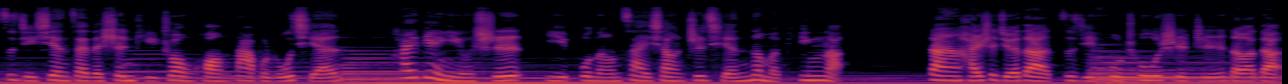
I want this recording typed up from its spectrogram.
自己现在的身体状况大不如前，拍电影时已不能再像之前那么拼了。但还是觉得自己付出是值得的。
